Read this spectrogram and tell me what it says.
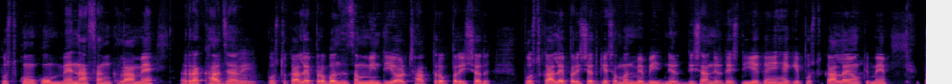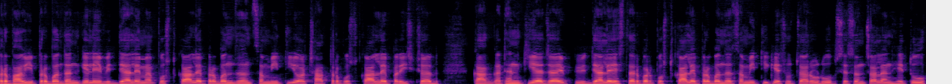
पुस्तकों को मैना श्रृंखला में रखा जाए पुस्तकालय प्रबंध समिति और छात्र परिषद, पुस्तकालय परिषद के संबंध में भी दिशा निर्देश दिए गए हैं कि पुस्तकालयों में प्रभावी प्रबंधन के लिए विद्यालय में पुस्तकालय प्रबंधन समिति और छात्र पुस्तकालय परिषद का गठन किया जाए। विद्यालय स्तर पर पुस्तकालय प्रबंधन समिति के सुचारू रूप से संचालन हेतु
